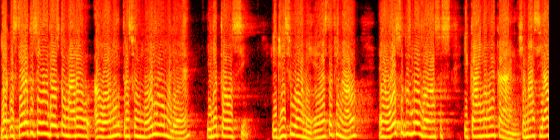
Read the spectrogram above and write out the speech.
E a costela que o Senhor Deus tomara ao homem, transformou-lhe numa mulher, e lhe trouxe. E disse o homem: Esta, afinal, é osso dos meus ossos e carne da minha carne. Chamar-se-á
